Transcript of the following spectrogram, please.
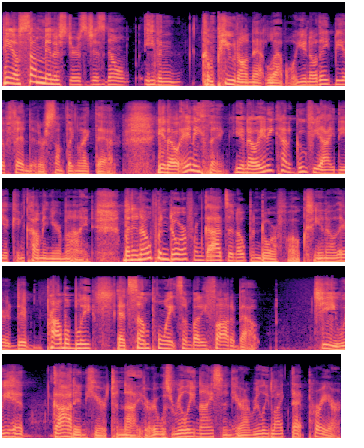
You know, some ministers just don't even compute on that level. You know, they'd be offended or something like that. You know, anything, you know, any kind of goofy idea can come in your mind. But an open door from God's an open door, folks. You know, they're, they're probably at some point somebody thought about, gee, we had God in here tonight, or it was really nice in here. I really like that prayer,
